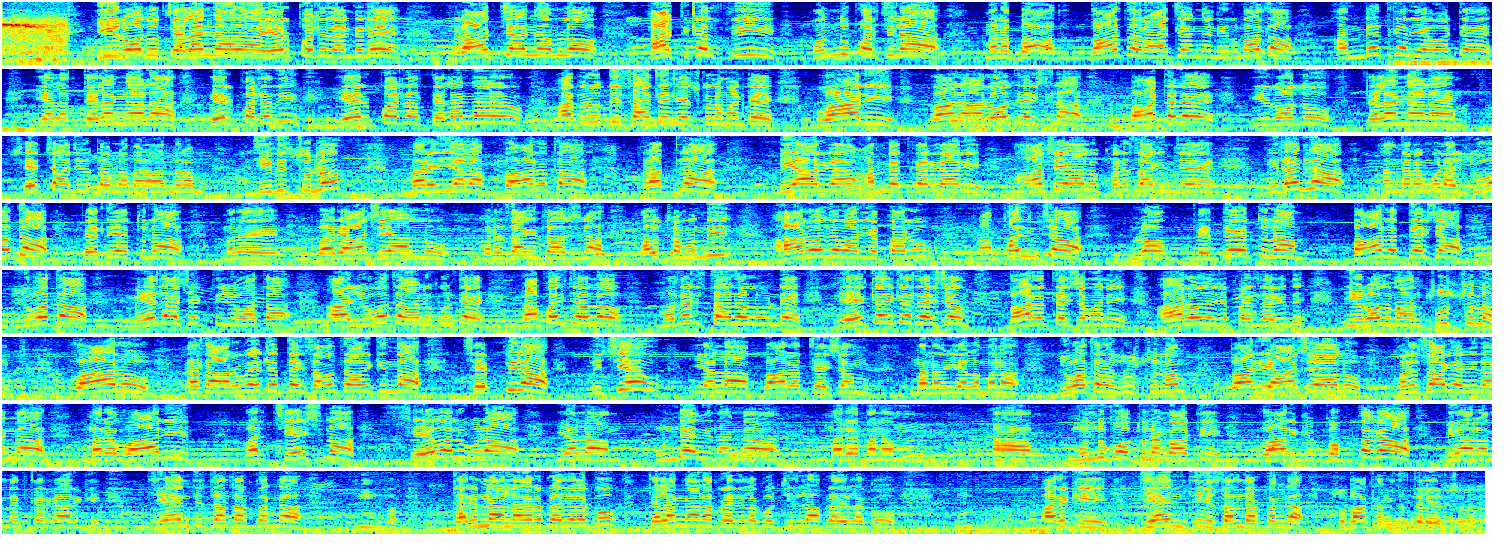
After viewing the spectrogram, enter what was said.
ఈరోజు తెలంగాణ ఏర్పడ్డదంటేనే రాజ్యాంగంలో ఆర్టికల్ త్రీ పొందుపరిచిన మన భా భారత రాజ్యాంగ నిర్మాత అంబేద్కర్ చేయబట్టే ఇలా తెలంగాణ ఏర్పడ్డది. ఏర్పడ్డ తెలంగాణను అభివృద్ధి సాధ్యం చేసుకున్నామంటే వారి వారు ఆ రోజు వేసిన బాటలే ఈరోజు తెలంగాణ స్వేచ్ఛా జీవితంలో మనం అందరం జీవిస్తున్నాం. మరి ఇవాళ భారత రత్న బీఆర్గా అంబేద్కర్ గారి ఆశయాలు కొనసాగించే విధంగా అందరం కూడా యువత పెద్ద ఎత్తున మరి వారి ఆశయాలను కొనసాగించవలసిన అవసరం ఉంది. ఆ రోజే వారు చెప్పారు ప్రపంచంలో పెద్ద ఎత్తున భారతదేశ యువత మేధాశక్తి యువత ఆ యువత అనుకుంటే ప్రపంచంలో మొదటి స్థానంలో ఉండే ఏకైక దేశం భారతదేశం అని ఆ రోజే చెప్పడం జరిగింది. ఈరోజు మనం చూస్తున్నాం వారు గత అరవై డెబ్బై సంవత్సరాల కింద చెప్పిన విషయం ఇలా భారతదేశం మనం ఇలా మన యువతను చూస్తున్నాం. వారి ఆశయాలు కొనసాగే విధంగా మరి వారి వారు చేసిన సేవలు కూడా ఇలా ఉండే విధంగా మరి మనం ముందుకు వస్తున్నాం కాబట్టి వారికి గొప్పగా బిఆర్ అంబేద్కర్ గారికి జయంతి సందర్భంగా కరీంనగర్ నగర ప్రజలకు తెలంగాణ ప్రజలకు జిల్లా ప్రజలకు వారికి జయంతి సందర్భంగా శుభాకాంక్షలు తెలియజేస్తున్నాం.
